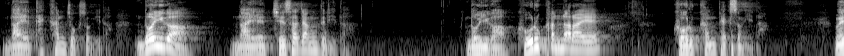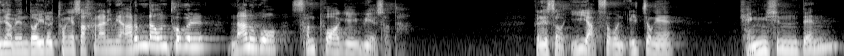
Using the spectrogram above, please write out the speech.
나의 택한 족속이다. 너희가 나의 제사장들이다. 너희가 거룩한 나라의 거룩한 백성이다. 왜냐하면 너희를 통해서 하나님의 아름다운 덕을 나누고 선포하기 위해서다. 그래서 이 약속은 일종의 갱신된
